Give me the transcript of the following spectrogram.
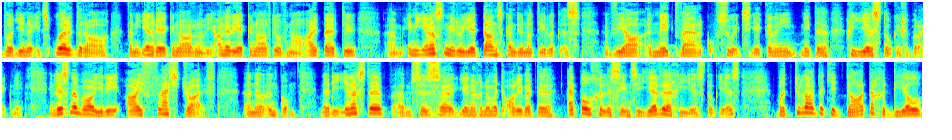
wil jy nou iets oordra van die een rekenaar na die ander rekenaar toe of na 'n iPad toe. Ehm um, en die enigste manier hoe jy tans kan doen natuurlik is via 'n netwerk of so iets. Jy kan nie net 'n geheuestokkie gebruik nie. En dis nou waar hierdie iFlash drive uh, nou inkom. Nou die enigste um, soos uh, jy nou genoem het al die wat 'n Apple gelisensieerde geheuestokkie is wat toelaat dat jy data gedeel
